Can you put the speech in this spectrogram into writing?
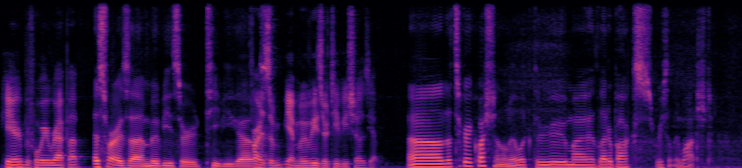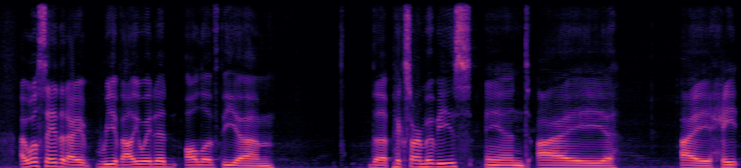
here before we wrap up? As far as uh, movies or TV goes, As far as um, yeah, movies or TV shows, yep. Uh, that's a great question. Let me look through my Letterboxd recently watched. I will say that I reevaluated all of the um, the Pixar movies, and I I hate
